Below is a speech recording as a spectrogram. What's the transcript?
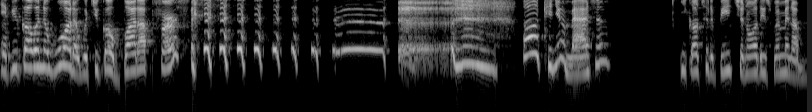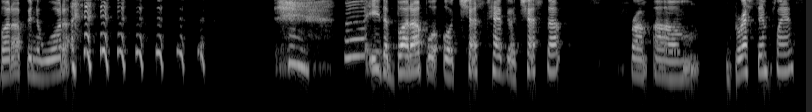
If you go in the water, would you go butt up first? oh, can you imagine? You go to the beach and all these women are butt up in the water. Uh, Either butt up or, or chest, have your chest up from um, breast implants.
